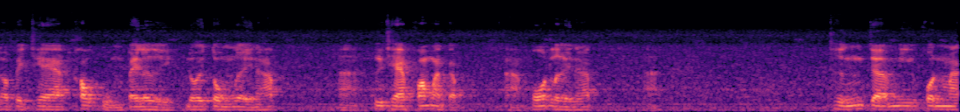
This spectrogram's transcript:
เราไปแชร์เข้ากลุ่มไปเลยโดยตรงเลยนะครับคือแชร์พร้อมกันกับโพสต์เลยนะครับ ถึงจะมีคนมา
